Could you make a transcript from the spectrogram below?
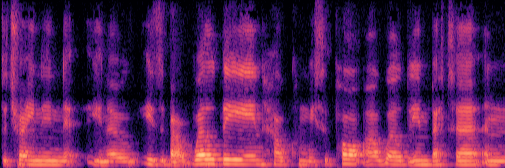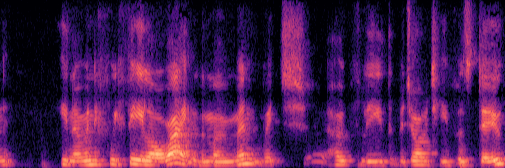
the training, you know, is about well-being. How can we support our well-being better? And you know, and if we feel all right at the moment, which hopefully the majority of us do,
